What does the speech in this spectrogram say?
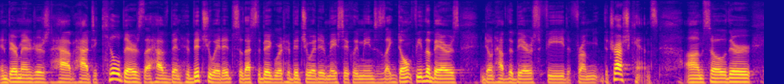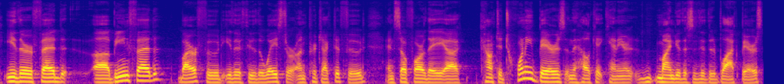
And bear managers have had to kill bears that have been habituated. So that's the big word habituated basically means is like don't feed the bears and don't have the bears feed from the trash cans. Um, so they're either fed, uh, being fed by our food either through the waste or unprotected food. And so far they uh, counted 20 bears in the Hellgate Canyon. Mind you, this is the black bears.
